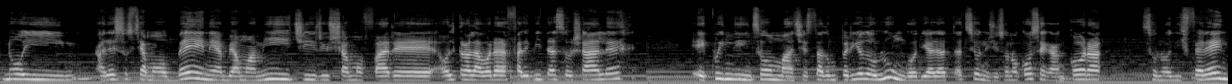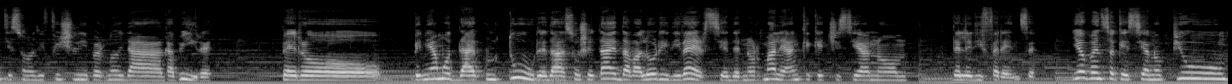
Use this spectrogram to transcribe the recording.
Noi adesso stiamo bene, abbiamo amici, riusciamo a fare, oltre a lavorare, a fare vita sociale e quindi insomma c'è stato un periodo lungo di adattazione, ci sono cose che ancora sono differenti, sono difficili per noi da capire, però veniamo da culture, da società e da valori diversi ed è normale anche che ci siano delle differenze. Io penso che siano più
